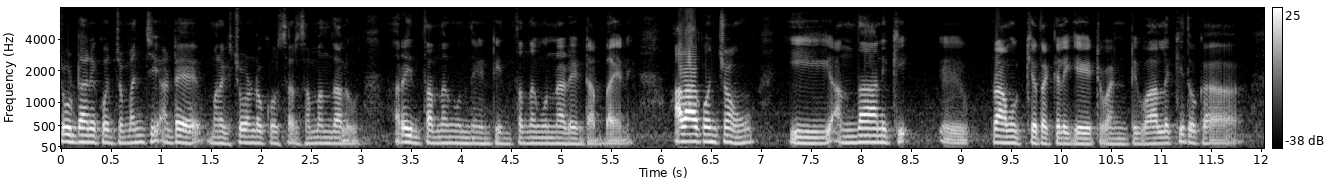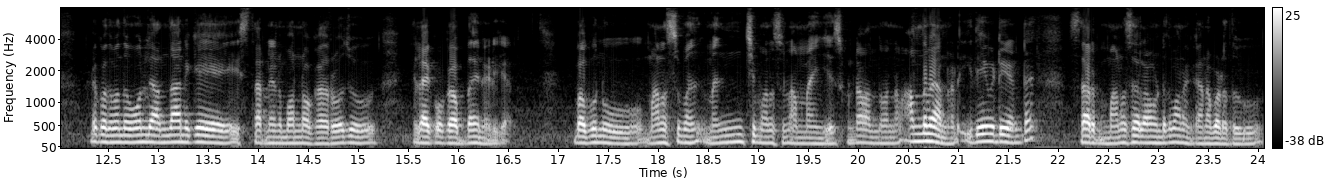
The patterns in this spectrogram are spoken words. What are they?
చూడడానికి కొంచెం మంచి అంటే మనకి చూడండి ఒక్కోసారి సంబంధాలు అరే ఇంత అందంగా ఉంది ఏంటి ఇంత అందంగా ఉన్నాడేంటి అబ్బాయిని. అలా కొంచెం ఈ అందానికి ప్రాముఖ్యత కలిగేటువంటి వాళ్ళకి ఇది ఒక అంటే కొంతమంది ఓన్లీ అందానికే ఇస్తారు. నేను మొన్న ఒక రోజు ఇలాగ ఒక అబ్బాయిని అడిగా. బాబు నువ్వు మనసు మంచి మనసును అమ్మాయిని చేసుకుంటావు అందం అందమే అన్నాడు. ఇదేమిటి అంటే సార్ మనసు ఎలా ఉంటుంది మనకు కనబడదు.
